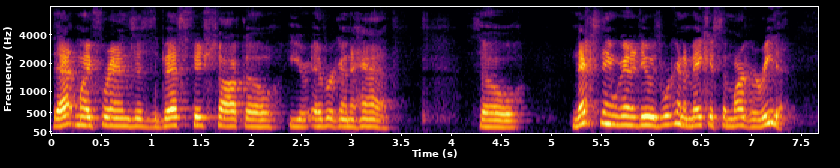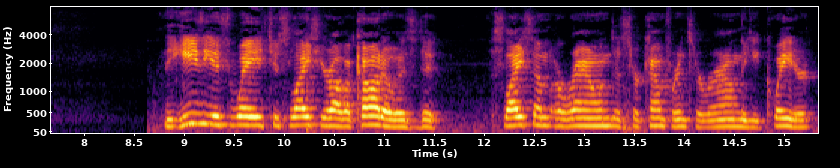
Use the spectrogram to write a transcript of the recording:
That, my friends, is the best fish taco you're ever going to have. So next thing we're going to do is we're going to make us a margarita. The easiest way to slice your avocado is to slice them around the circumference, around the equator.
